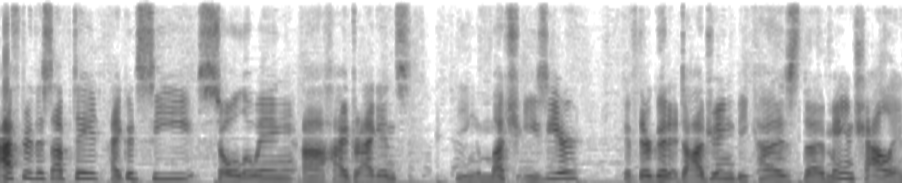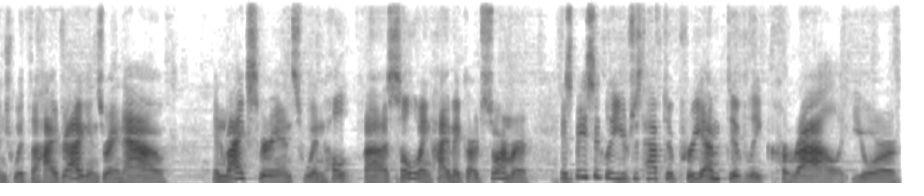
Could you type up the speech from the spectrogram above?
After this update, I could see soloing uh, high dragons being much easier if they're good at dodging, because the main challenge with the high dragons right now, in my experience, when uh, soloing High Midgardsormr, is basically you just have to preemptively corral your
